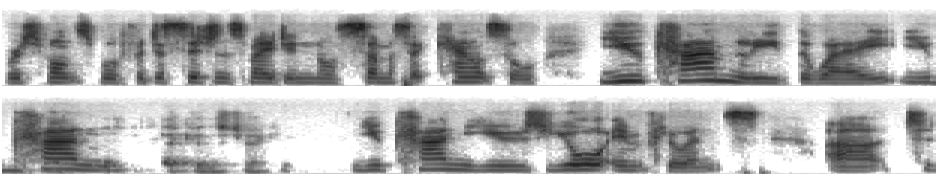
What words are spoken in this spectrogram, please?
responsible for decisions made in North Somerset Council, you can lead the way. You can. Seconds, you can use your influence uh, to,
